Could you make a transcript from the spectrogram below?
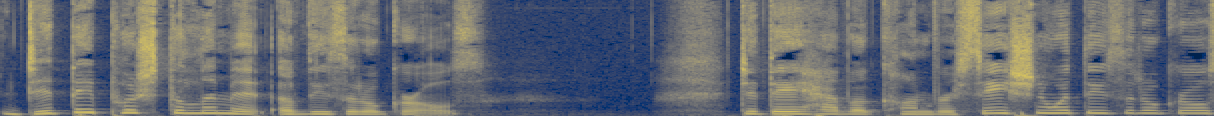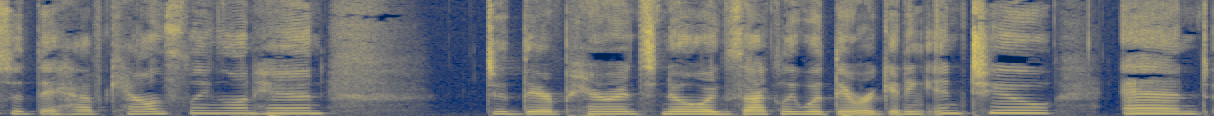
Did they push the limit of these little girls? Did they have a conversation with these little girls? Did they have counseling on hand? Did their parents know exactly what they were getting into? And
